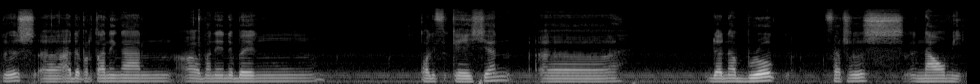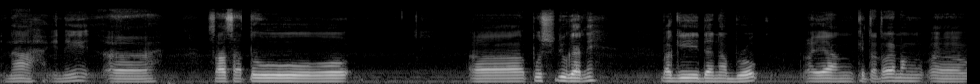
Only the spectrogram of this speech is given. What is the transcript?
Terus uh, ada pertandingan uh, Money in the Bank qualification uh, Dana Brooke versus Naomi. Nah ini uh, salah satu uh, push juga nih bagi Dana Brooke yang kita tahu emang uh,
